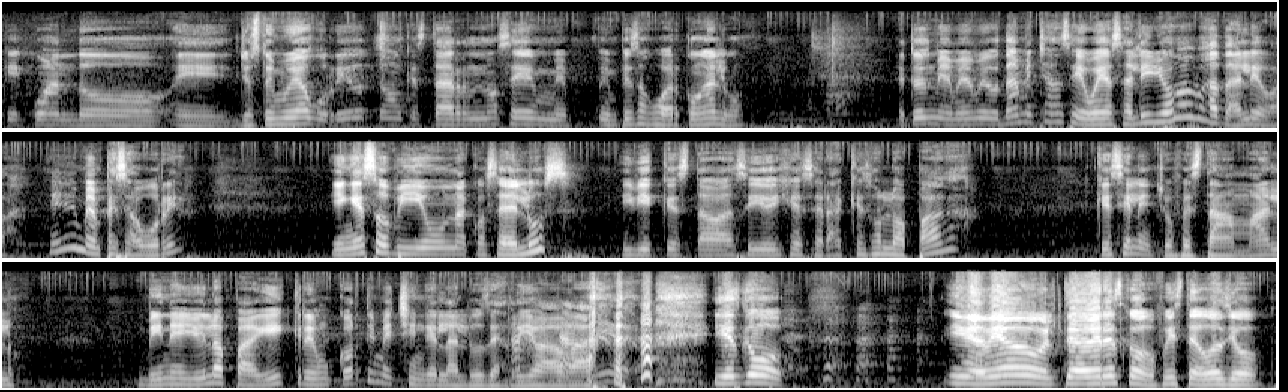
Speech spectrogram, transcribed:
Que cuando eh, yo estoy muy aburrido, tengo que estar, no sé, me empiezo a jugar con algo. Entonces mi amiga me dijo, dame chance, voy a salir. Yo, "Ah, va, dale, va. Y me empecé a aburrir. Y en eso vi una cosa de luz. Y vi que estaba así. Yo dije, ¿será que eso lo apaga? Que si el enchufe estaba malo. Vine yo y lo apagué, y creé un corte y me chingué la luz de arriba. va. y es como. Y mi amiga me volteó a ver, es como, fuiste vos, yo.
